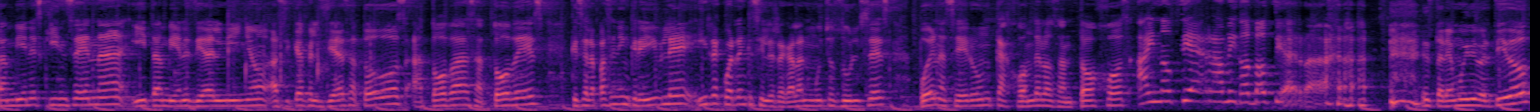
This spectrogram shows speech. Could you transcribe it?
también es quincena y también es Día del Niño, así que felicidades a todos, a todas, a todes, que se la pasen increíble y recuerden que si les regalan muchos dulces pueden hacer un cajón de los antojos. ¡Ay, no cierra, amigos, no cierra! Estaría muy divertido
